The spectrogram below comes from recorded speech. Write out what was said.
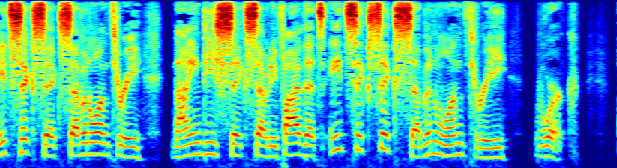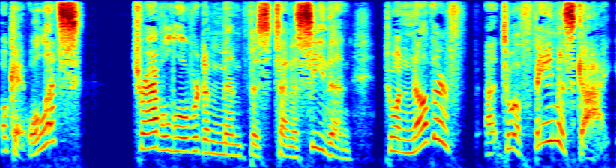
866-713-9675. That's 866-713-WORK. Okay, well, let's traveled over to Memphis, Tennessee, then to another, uh, to a famous guy,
